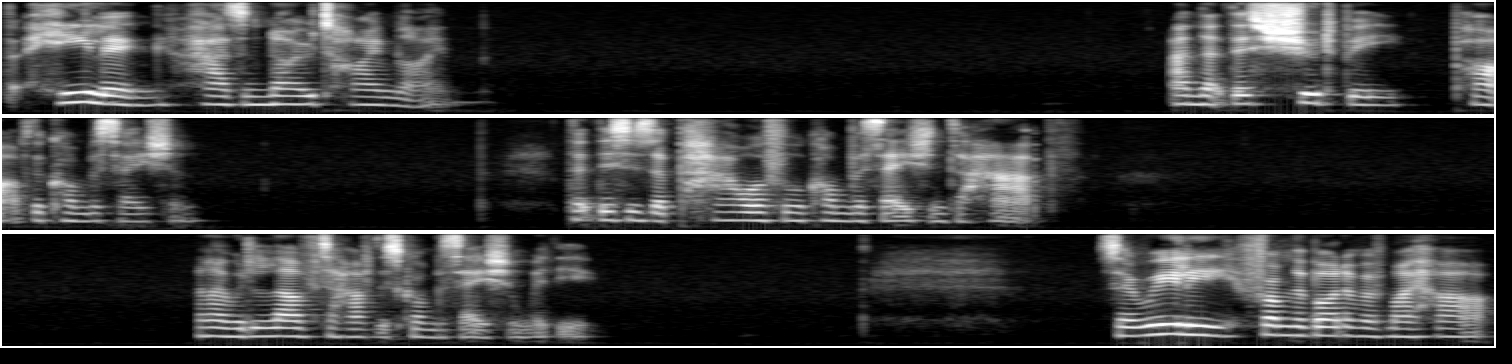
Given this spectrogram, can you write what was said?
That healing has no timeline. and that this should be part of the conversation. That this is a powerful conversation to have. And I would love to have this conversation with you. So, really, from the bottom of my heart,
